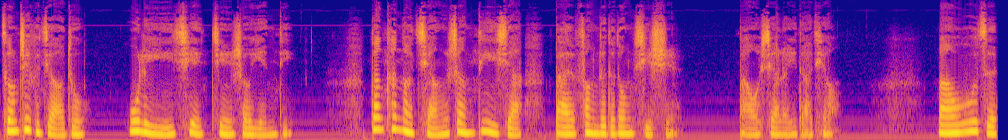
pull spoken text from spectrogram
从这个角度，屋里一切尽收眼底。当看到墙上、地下摆放着的东西时，把我吓了一大跳。满屋子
